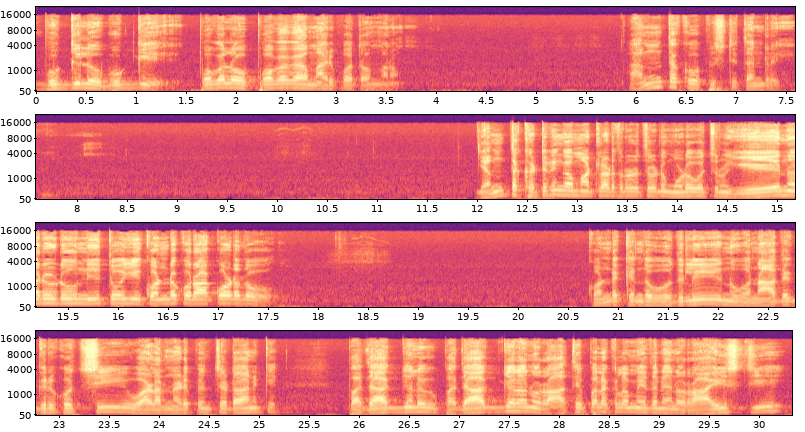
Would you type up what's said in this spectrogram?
బుగ్గిలో బుగ్గి పొగలో పొగగా మారిపోతాం మనం. అంత కోపిష్టి తండ్రి. ఎంత కఠినంగా మాట్లాడుతున్నాడో చూడండి మూడో వచ్చిన ఏ నరుడు నీతో ఈ కొండకు రాకూడదు. కొండ కింద వదిలి నువ్వు నా దగ్గరికి వచ్చి వాళ్ళని నడిపించడానికి పదాజ్ఞలు పదాజ్ఞలను రాతి పలకల మీద నేను రాయిచ్చి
